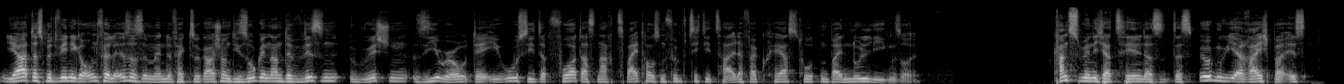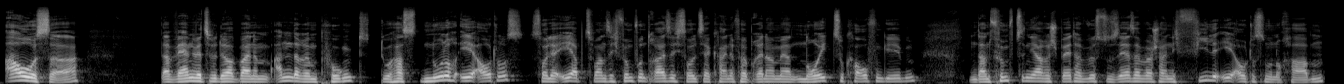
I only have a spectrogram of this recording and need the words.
ja, das mit weniger Unfälle ist es im Endeffekt sogar schon. Die sogenannte Vision, Vision Zero der EU sieht vor, dass nach 2050 die Zahl der Verkehrstoten bei Null liegen soll. Kannst du mir nicht erzählen, dass das irgendwie erreichbar ist, außer, da wären wir jetzt wieder bei einem anderen Punkt, du hast nur noch E-Autos, soll ja eh ab 2035 soll es ja keine Verbrenner mehr neu zu kaufen geben. Und dann 15 Jahre später wirst du sehr, sehr wahrscheinlich viele E-Autos nur noch haben.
